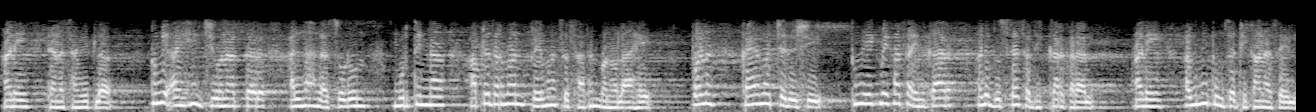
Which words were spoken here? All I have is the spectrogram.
आणि त्यानं सांगितलं तुम्ही ऐहिक जीवनात तर अल्लाहला सोडून मूर्तींना आपल्या दरम्यान प्रेमाचं साधन बनवलं आहे पण कायमातच्या दिवशी तुम्ही एकमेकाचा इन्कार आणि दुसऱ्याचा धिक्कार कराल आणि अग्नी तुमचं ठिकाण असेल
